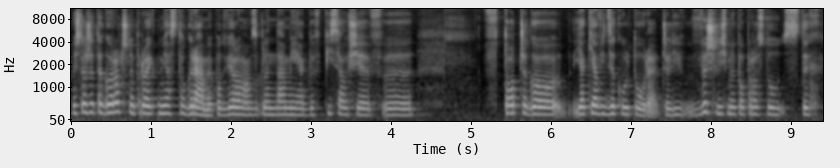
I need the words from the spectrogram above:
Myślę, że tegoroczny projekt Miasto Gramy pod wieloma względami jakby wpisał się w, w to, czego, jak ja widzę kulturę, czyli wyszliśmy po prostu z tych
